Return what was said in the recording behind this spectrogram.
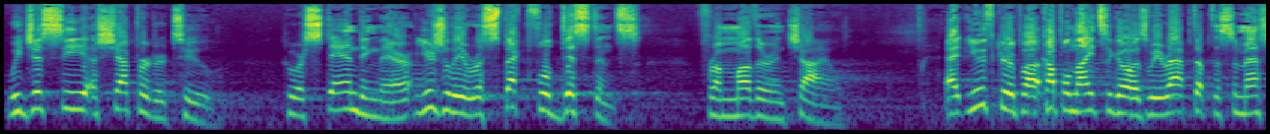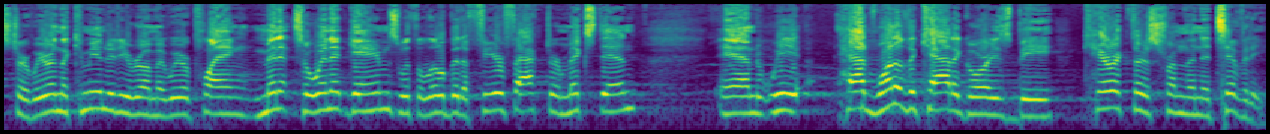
we just see a shepherd or two who are standing there, usually a respectful distance from mother and child. At youth group a couple nights ago, as we wrapped up the semester, we were in the community room and we were playing minute to win it games with a little bit of fear factor mixed in. And we had one of the categories be characters from the Nativity.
